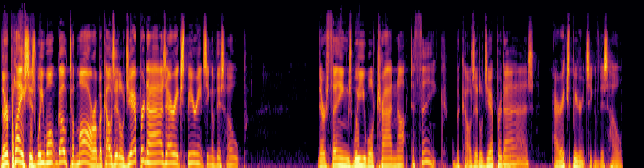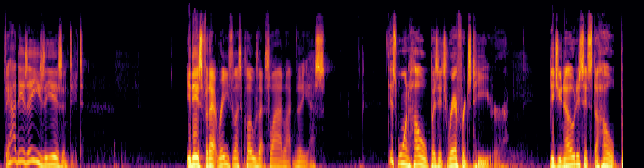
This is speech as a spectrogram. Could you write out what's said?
There are places we won't go tomorrow because it'll jeopardize our experiencing of this hope. There are things we will try not to think because it'll jeopardize our experiencing of this hope. The idea is easy, isn't it? It is for that reason. Let's close that slide like this. This one hope, as it's referenced here, did you notice it's the hope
